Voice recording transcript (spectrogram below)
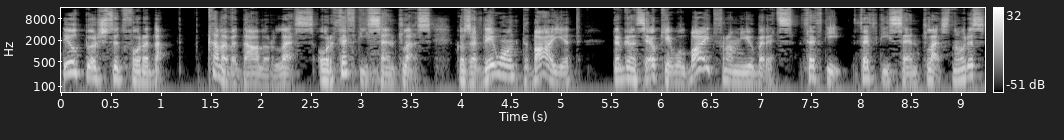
They'll purchase it for a kind of a dollar less or 50 cent less. Because if they want to buy it, they're going to say, okay, we'll buy it from you, but it's 50, 50 cent less. Notice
